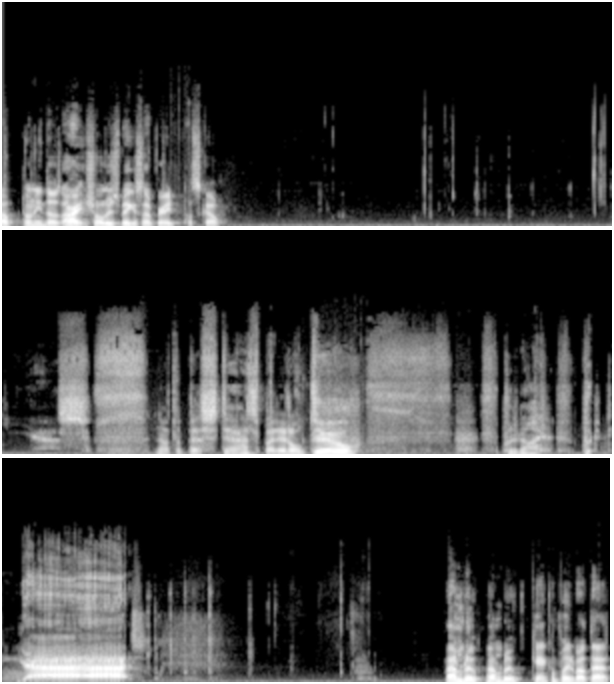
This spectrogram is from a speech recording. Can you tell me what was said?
Oh, don't need those. All right, shoulders, biggest upgrade. Let's go. Yes. Not the best stats, but it'll do. Put it on. Put it. Yes. That'll do. That'll do. Can't complain about that.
